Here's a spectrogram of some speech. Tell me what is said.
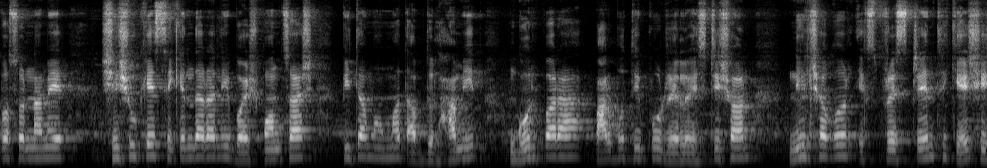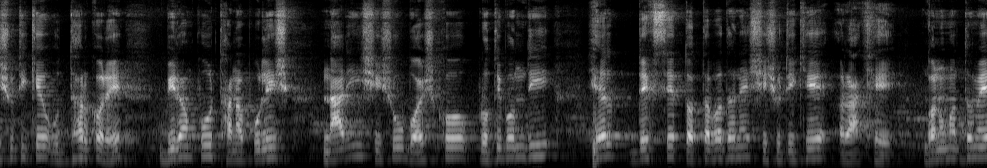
বছর নামের শিশুকে সেকেন্দার আলী, বয়স পঞ্চাশ, পিতা Mohammad Abdul Hamid, Golpara Parbatipur railway station, Nilsagar express train থেকে শিশুটিকে উদ্ধার করে বিরামপুর থানা পুলিশ, নারী, শিশু, বয়স্ক প্রতিবন্ধী, হেল্প ডেস্কের তত্ত্বাবধানে শিশুটিকে রাখে। গণমাধ্যমে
